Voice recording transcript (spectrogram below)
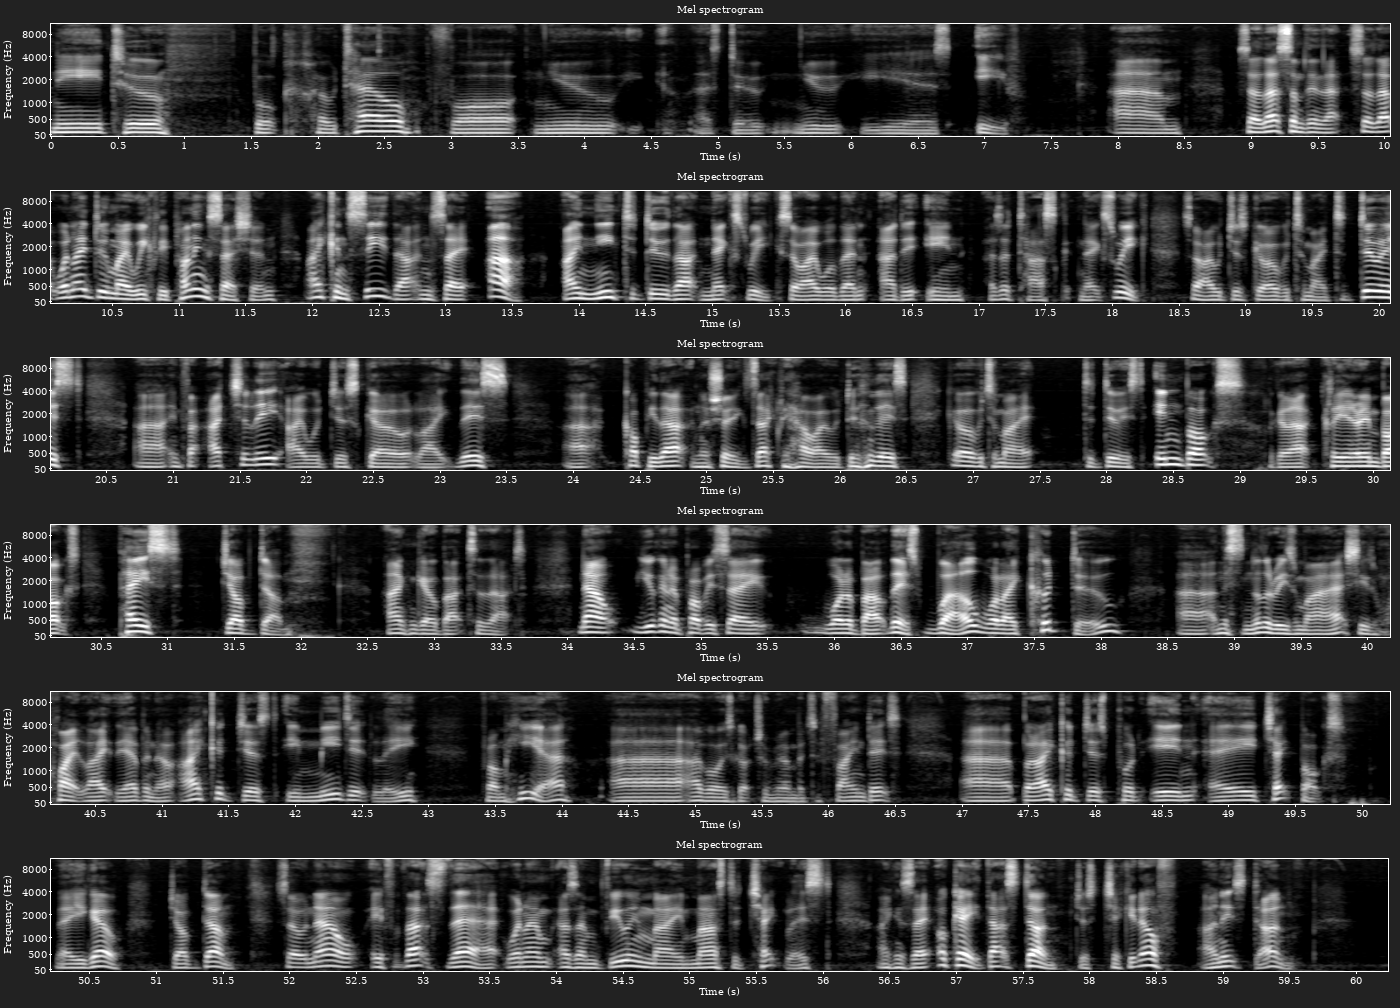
need to book hotel for New, let's do New Year's Eve. Um, so that's something that, so that when I do my weekly planning session, I can see that and say, ah, I need to do that next week. So I will then add it in as a task next week. So I would just go over to my Todoist. Uh, in fact, actually, I would just go like this, uh, copy that, and I'll show you exactly how I would do this. Go over to my Todoist inbox. Look at that, clear inbox, paste, job done. I can go back to that. Now, you're going to probably say, what about this? Well, what I could do uh, and this is another reason why I actually quite like the Evernote. I could just immediately from here, uh, I've always got to remember to find it, uh, but I could just put in a checkbox. There you go, job done. So now, if that's there, when I'm as I'm viewing my master checklist, I can say, okay, that's done. Just check it off, and it's done.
